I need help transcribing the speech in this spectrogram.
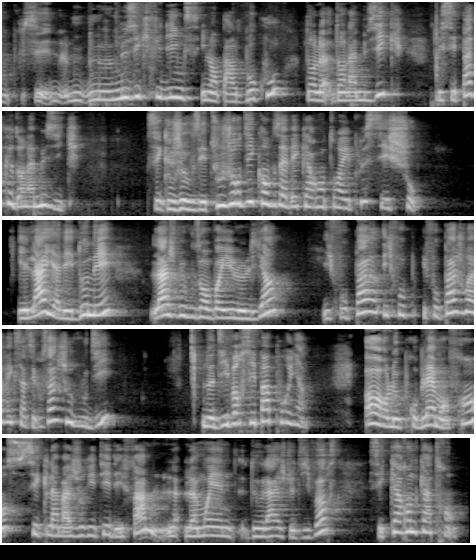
Music feelings, il en parle beaucoup dans, dans la musique, mais c'est pas que dans la musique. C'est que je vous ai toujours dit, quand vous avez 40 ans et plus, c'est chaud. Et là, il y a les données. Là, je vais vous envoyer le lien. Il faut pas, il faut, il faut pas jouer avec ça. C'est pour ça que je vous dis, ne divorcez pas pour rien. Or, le problème en France, c'est que la majorité des femmes, la moyenne de l'âge de divorce, c'est 44 ans.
